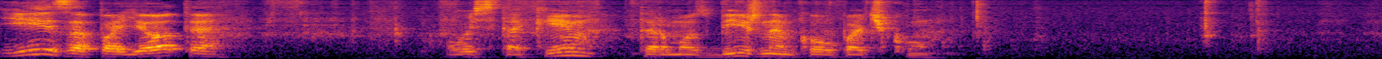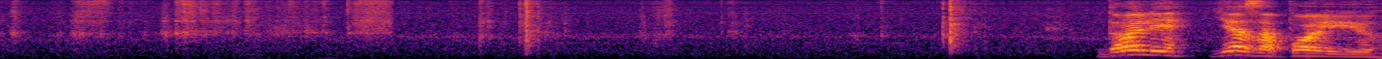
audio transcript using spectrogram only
І запаяти ось таким термозбіжним ковпачком. Далі я запаюю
